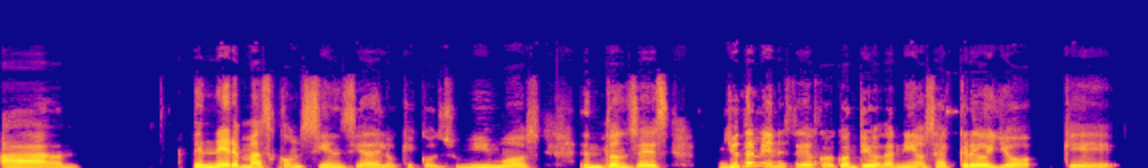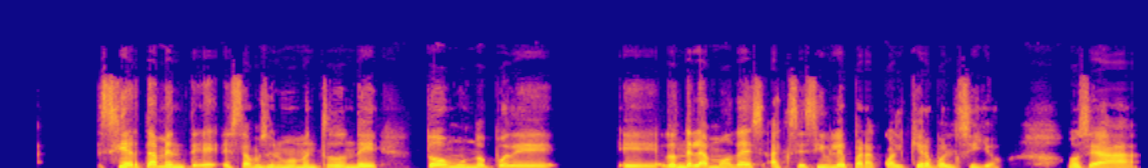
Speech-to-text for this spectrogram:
a tener más conciencia de lo que consumimos. Entonces, yo también estoy de acuerdo contigo, Dani. O sea, creo yo que ciertamente estamos en un momento donde todo el mundo puede, eh, donde la moda es accesible para cualquier bolsillo. O sea,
